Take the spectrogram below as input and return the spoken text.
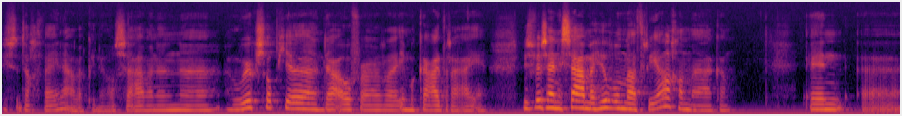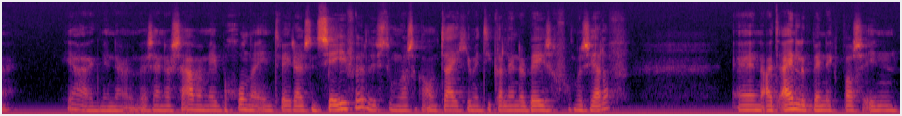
Dus toen dachten wij, nou, we kunnen wel samen een, een workshopje daarover in elkaar draaien. Dus we zijn samen heel veel materiaal gaan maken. En ja, ik we zijn daar samen mee begonnen in 2007. Dus toen was ik al een tijdje met die kalender bezig voor mezelf. En uiteindelijk ben ik pas in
